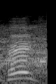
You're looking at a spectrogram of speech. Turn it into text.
Job, Paige.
